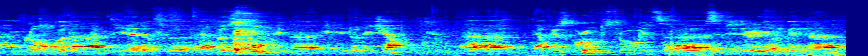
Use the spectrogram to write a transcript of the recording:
I'm Laurent Godin. I'm the head of uh, Airbus Group in, uh, in Indonesia. Uh, Airbus Group, through its uh, subsidiary, have been uh,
